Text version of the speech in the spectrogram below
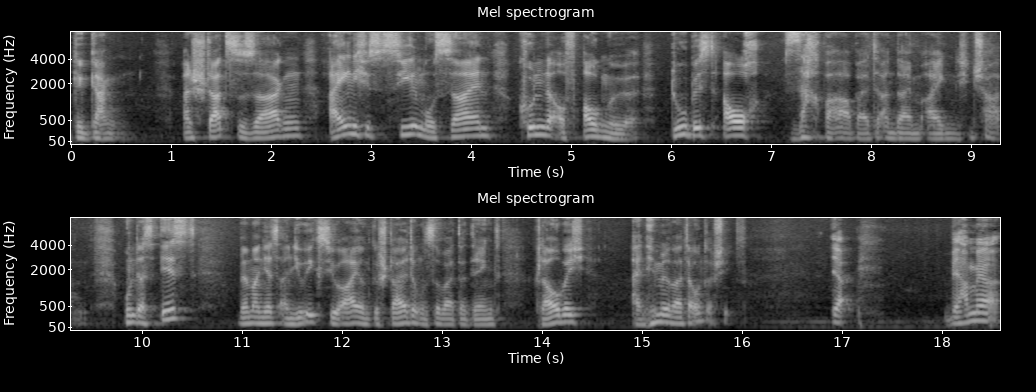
gegangen. Anstatt zu sagen, eigentliches Ziel muss sein, Kunde auf Augenhöhe. Du bist auch Sachbearbeiter an deinem eigentlichen Schaden. Und das ist, wenn man jetzt an UX, UI und Gestaltung und so weiter denkt, glaube ich, ein himmelweiter Unterschied. Ja, wir haben ja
